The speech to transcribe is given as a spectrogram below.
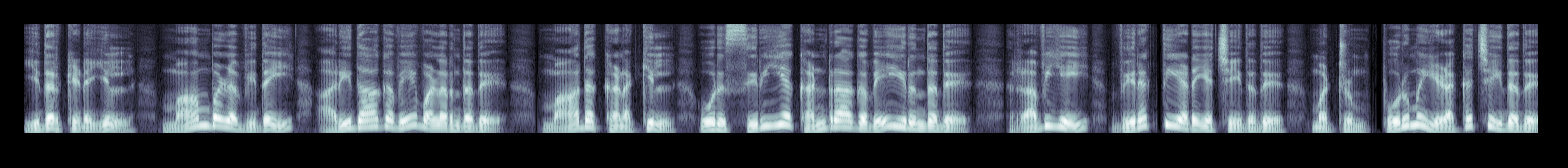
இதற்கிடையில் மாம்பழ விதை அரிதாகவே வளர்ந்தது. மாதக்கணக்கில் ஒரு சிறிய கன்றாகவே இருந்தது. ரவியை விரக்தியடையச் செய்தது மற்றும் பொறுமை இழக்கச் செய்தது.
